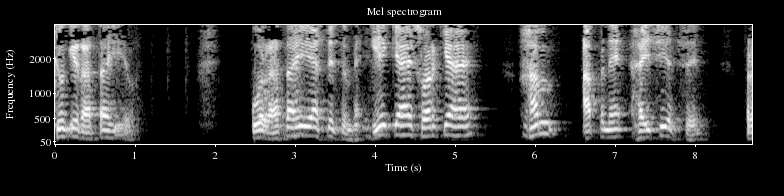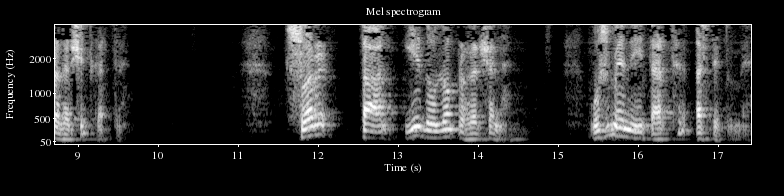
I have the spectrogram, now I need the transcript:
क्योंकि रहता ही है वो। रहता ही है अस्तित्व में। ये क्या है? स्वर क्या है? हम अपने हैसियत से प्रदर्शित करते हैं। स्वर ताल ये दोनों प्रदर्शन है। उसमें निहित अर्थ अस्तित्व में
